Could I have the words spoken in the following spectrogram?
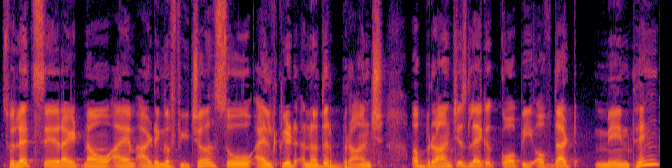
So let's say right now i am adding a feature so i'll create another branch. A branch is like a copy of that main thing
